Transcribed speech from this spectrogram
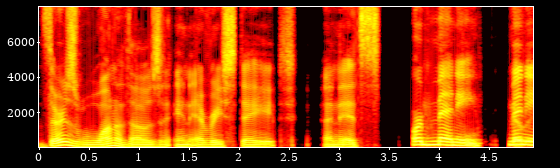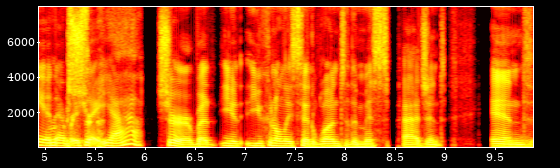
there's one of those in every state, and it's or many, many in every Sure. state. Yeah. sure, but you you can only send one to the Miss pageant, and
